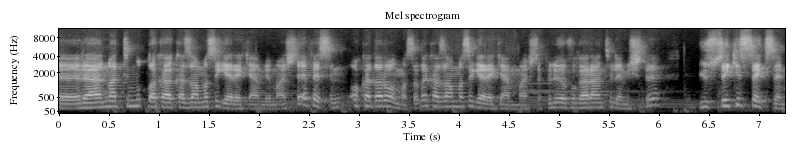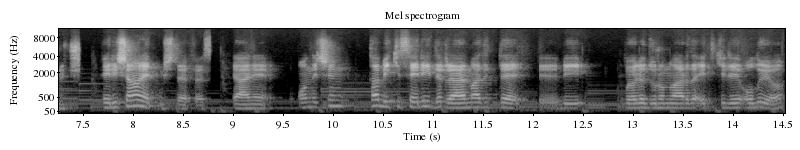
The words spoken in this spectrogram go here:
Ee, Real Madrid mutlaka kazanması gereken bir maçtı. Efes'in o kadar olmasa da kazanması gereken maçtı. Playoff'u garantilemişti. 108-83. Perişan etmişti Efes. Yani onun için tabii ki seridir. Real Madrid de e, bir böyle durumlarda etkili oluyor.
